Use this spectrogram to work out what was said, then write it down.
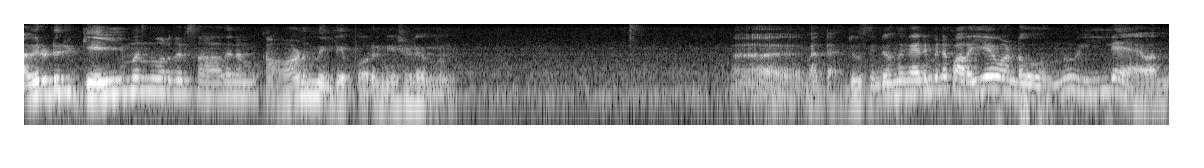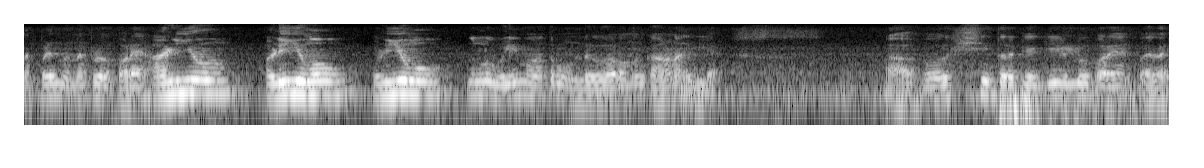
അവരുടെ ഒരു ഗെയിം എന്ന് പറഞ്ഞൊരു സാധനം കാണുന്നില്ല ഇപ്പോൾ റിനീഷയുടെ ഒന്നും. മറ്റേ ജ്യൂസിന്റെ ഒന്നും കാര്യം പിന്നെ പറയേ വേണ്ട? ഒന്നും ഇല്ല വന്നപ്പോഴും നിന്നപ്പോഴും കുറെ അണിയോ അണിയുമോ അണിയുമോ എന്നുള്ള വിളി മാത്രമുണ്ട്. വേറെ ഒന്നും കാണാനില്ല. അപ്പോൾ ഇത്രയൊക്കെ ഉള്ളൂ പറയാൻ. ബൈ ബൈ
